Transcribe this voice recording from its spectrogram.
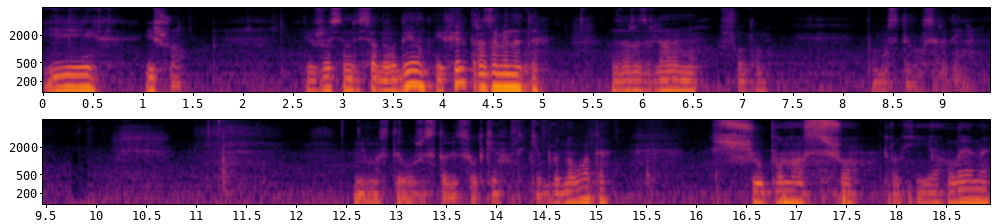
І, і що? І вже 70 годин і фільтра замінити. Зараз глянемо, що там по мастилу всередині. І мастило вже 100% таке бруднувате. Щуп у нас що? Трохи є глини.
